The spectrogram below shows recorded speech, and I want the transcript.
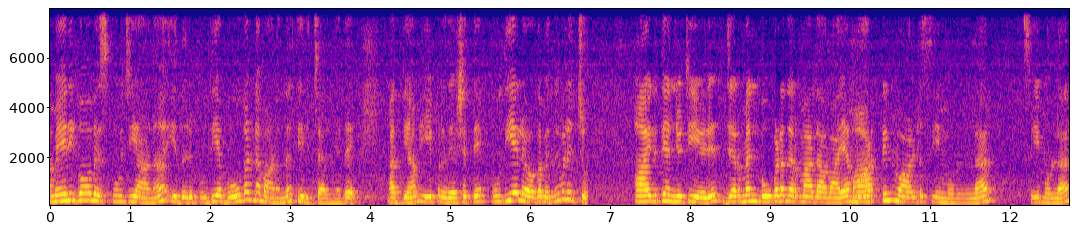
അമേരിഗോ വെസ്പൂജിയാണ് ഇതൊരു പുതിയ ഭൂഖണ്ഡമാണെന്ന് തിരിച്ചറിഞ്ഞത്. അദ്ദേഹം ഈ പ്രദേശത്തെ പുതിയ ലോകമെന്ന് വിളിച്ചു. ആയിരത്തി അഞ്ഞൂറ്റി ഏഴിൽ ജർമ്മൻ ഭൂപട നിർമ്മാതാവായ മാർട്ടിൻ വാൾഡ് സീമുള്ളർ സീമുള്ളർ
